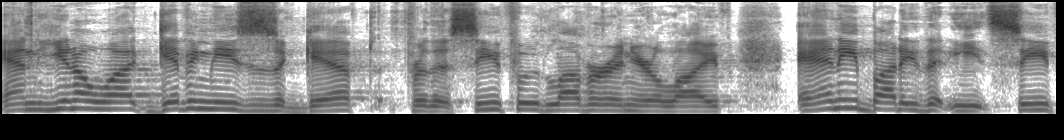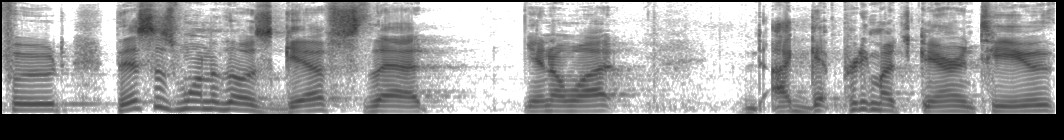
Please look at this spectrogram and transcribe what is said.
And you know what? Giving these as a gift for the seafood lover in your life, anybody that eats seafood, this is one of those gifts that, you know what? I get pretty much guarantee you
